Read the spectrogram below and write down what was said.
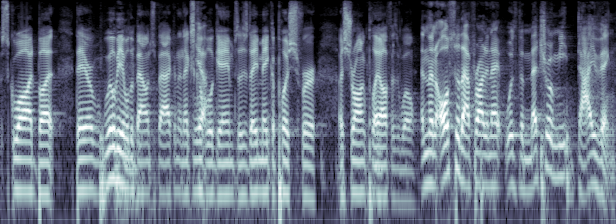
squad, but they are, will be able to bounce back in the next Yeah. couple of games as they make a push for a strong playoff as well. And then also that Friday night was the Metro Meet diving.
